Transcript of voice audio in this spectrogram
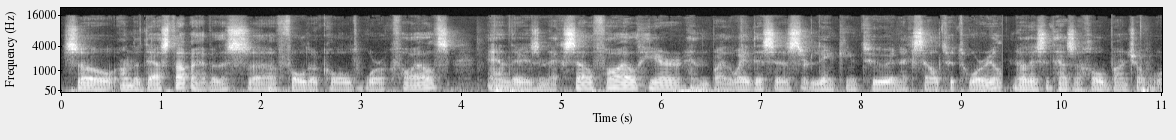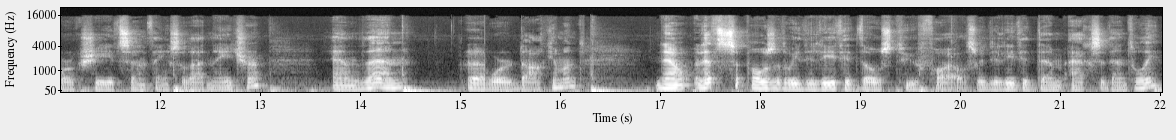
So on the desktop, I have this uh, folder called Work Files, and there is an Excel file here. And by the way, this is linking to an Excel tutorial. Notice it has a whole bunch of worksheets and things of that nature and then a Word document. Now, let's suppose that we deleted those two files. We deleted them accidentally,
